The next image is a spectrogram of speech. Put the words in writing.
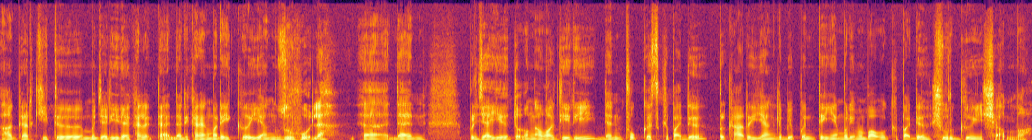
Agar kita menjadi dari kalangan mereka yang zuhud lah uh, dan berjaya untuk mengawal diri dan fokus kepada perkara yang lebih penting yang boleh membawa kepada syurga insyaAllah.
